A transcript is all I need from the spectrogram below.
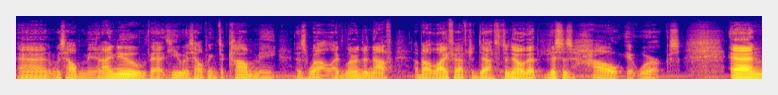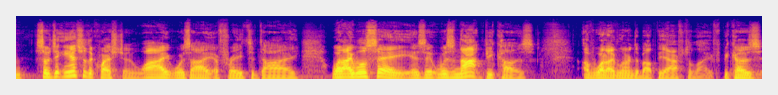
and was helping me. And I knew that he was helping to calm me as well. I've learned enough about life after death to know that this is how it works. And so, to answer the question, why was I afraid to die? What I will say is it was not because of what I've learned about the afterlife, because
